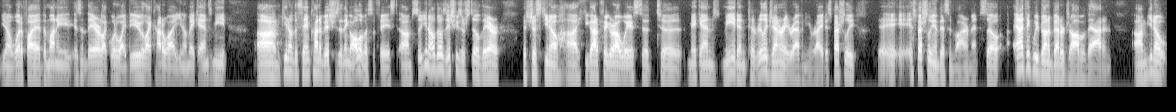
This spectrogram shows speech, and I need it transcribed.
you know, what if I, the money isn't there? Like, what do I do? Like, how do I, you know, make ends meet? Um, you know, the same kind of issues I think all of us have faced. Um, so, you know, those issues are still there. It's just, you know, uh, you got to figure out ways to, to make ends meet and to really generate revenue, right? Especially, especially in this environment. So, and I think we've done a better job of that. And, um, you know,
